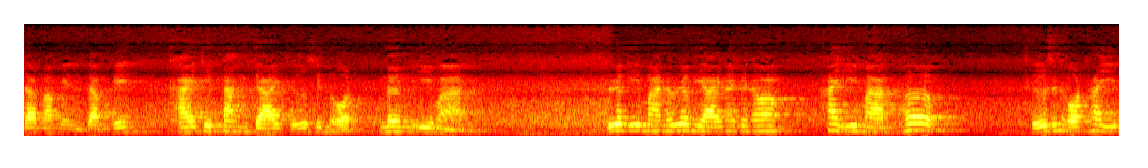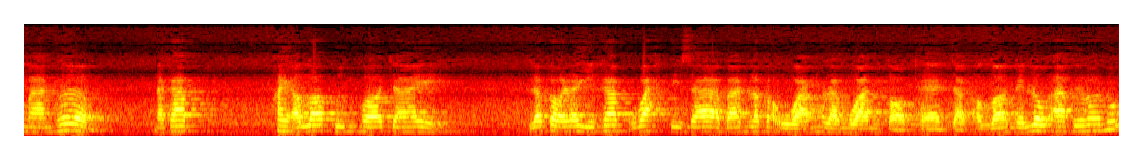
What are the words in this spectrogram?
จามามินดัมบิใครที่ตั้งใจถือสินอดหนึ่งอีมาน เรื่องอีมานเรื่องใหญ่นะพี่น้อง ให้อีมานเพิ่ม ถือศีลอดให้อีมานเพิ่มนะครับ ให้อัลลอฮ์พึงพอใจ แล้วก็อะไรอีกครับวะติซาบันแล้วก็หวังรางวัลตอบแทนจากอัลลอฮ์ในโลกอาคิรอนู่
